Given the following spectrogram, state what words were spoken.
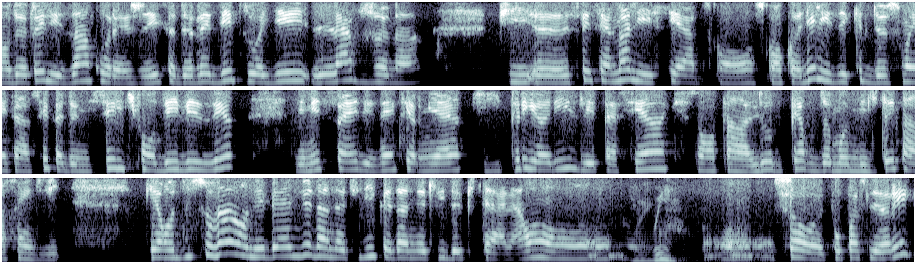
on devrait les encourager. Ça devrait déployer largement. Puis euh, spécialement les SIAD, ce qu'on connaît, les équipes de soins intensifs à domicile qui font des visites, des médecins, des infirmières qui priorisent les patients qui sont en lourde perte de mobilité en fin de vie. Puis on dit souvent, on est bien mieux dans notre lit que dans notre lit d'hôpital. Hein. On, oui. ça, il faut pas se leurrer.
